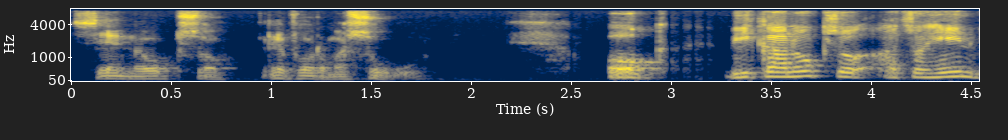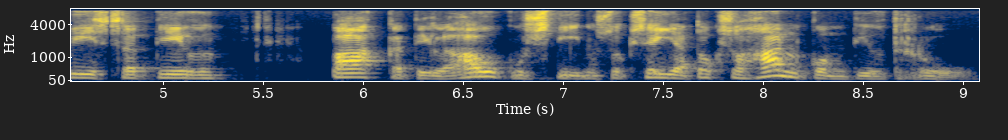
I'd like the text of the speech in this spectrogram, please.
sen också reformation. Och vi kan också alltså hänvisa till baka till Augustinus och säga att också han kom till tro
